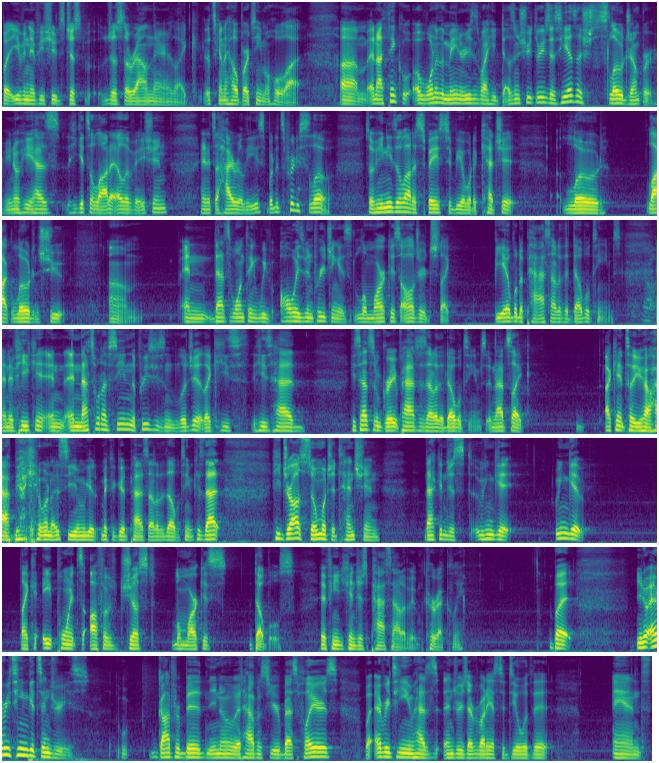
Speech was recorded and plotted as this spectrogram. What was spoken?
but even if he shoots just just around there, like it's gonna help our team a whole lot. Um, and I think uh, one of the main reasons why he doesn't shoot threes is he has a sh- slow jumper. You know, he has he gets a lot of elevation, and it's a high release, but it's pretty slow. So he needs a lot of space to be able to catch it load, lock, load, and shoot. Um, and that's one thing we've always been preaching is Lamarcus Aldridge, like be able to pass out of the double teams. Oh. And if he can, and, and that's what I've seen in the preseason, legit. Like he's he's had he's had some great passes out of the double teams, and that's like I can't tell you how happy I get when I see him get make a good pass out of the double team because that he draws so much attention that can just we can get we can get like eight points off of just Lamarcus doubles if he can just pass out of it correctly. But you know, every team gets injuries. God forbid, you know, it happens to your best players, but every team has injuries, everybody has to deal with it. And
